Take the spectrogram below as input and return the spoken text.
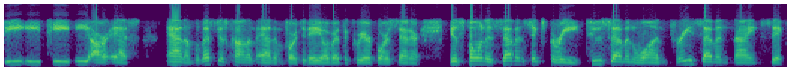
D E T E R S. Adam. Let's just call him Adam for today over at the Career Force Center. His phone is 763 271 3796.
